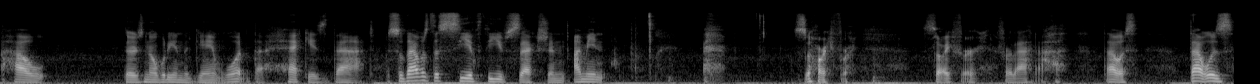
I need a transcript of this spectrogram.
how there's nobody in the game. What the heck is that? So that was the Sea of Thieves section. I mean, sorry for, sorry for for that. Uh, that was, that was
